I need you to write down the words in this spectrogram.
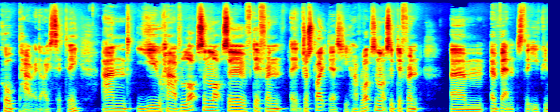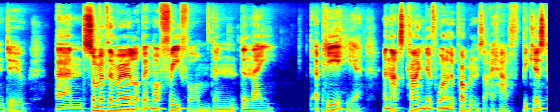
called Paradise City, and you have lots and lots of different, just like this, you have lots and lots of different um, events that you can do, and some of them are a little bit more freeform than than they appear here and that's kind of one of the problems that i have because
